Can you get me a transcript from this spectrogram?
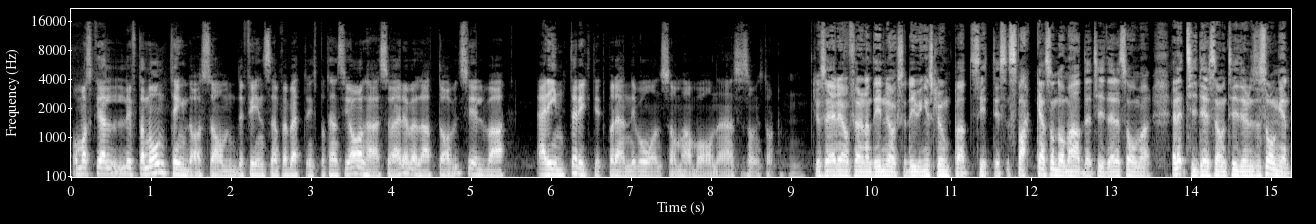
om man ska lyfta någonting då som det finns en förbättringspotential här så är det väl att David Silva är inte riktigt på den nivån som han var när säsongen startade. Mm. Jag säger det om Fernandinho också, det är ju ingen slump att Citys svacka som de hade tidigare sommar, eller tidigare sommar, tidigare under säsongen,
